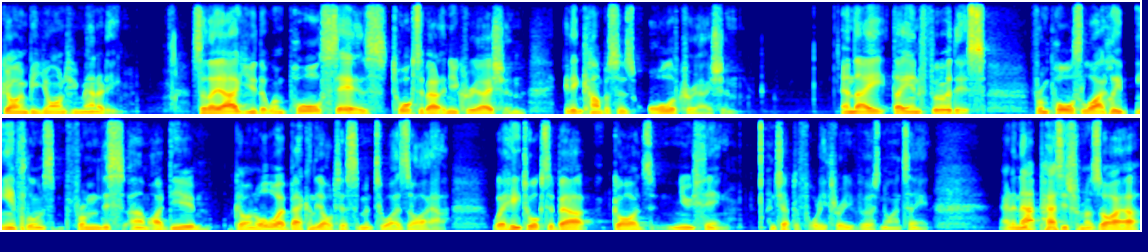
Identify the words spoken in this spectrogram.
going beyond humanity. So they argue that when Paul says, talks about a new creation, it encompasses all of creation. And they, they infer this from Paul's likely influence from this um, idea going all the way back in the Old Testament to Isaiah, where he talks about God's new thing in chapter 43, verse 19. And in that passage from Isaiah,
